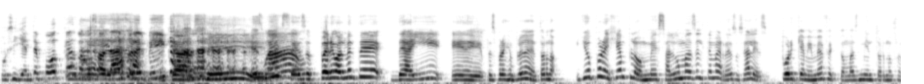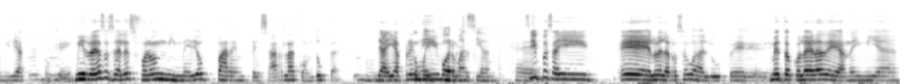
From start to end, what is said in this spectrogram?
pues, siguiente podcast, vamos a hablar sobre el pica. Sí. es muy Wow. exceso. Pero igualmente, de ahí, eh, pues por ejemplo, en el entorno. Yo, por ejemplo, me salgo más del tema de redes sociales porque a mí me afectó más mi entorno familiar. Ok. Mis redes sociales fueron mi medio para empezar la conducta. De ahí aprendí. como información. cosas. Sí, pues ahí Eh, lo de la Rosa de Guadalupe. Me tocó la era de Ana y Mía.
